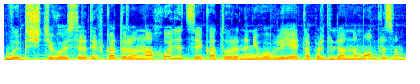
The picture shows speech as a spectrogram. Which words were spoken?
вытащить его из среды, в которой он находится и которая на него влияет определенным образом,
